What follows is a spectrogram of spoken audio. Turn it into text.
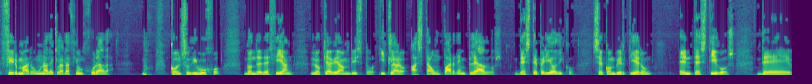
firmaron una declaración jurada con su dibujo, donde decían lo que habían visto. Y claro, hasta un par de empleados de este periódico se convirtieron en testigos de,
